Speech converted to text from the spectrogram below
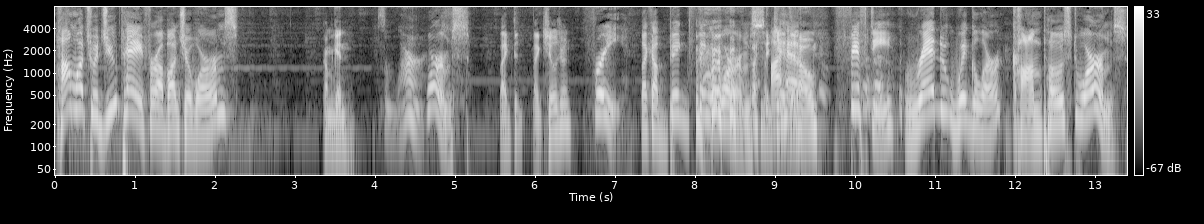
How much would you pay for a bunch of worms? Come again. Some worms. Worms. Like the like children? Free. like a big thing of worms. the I kids at home? 50 red wiggler compost worms.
